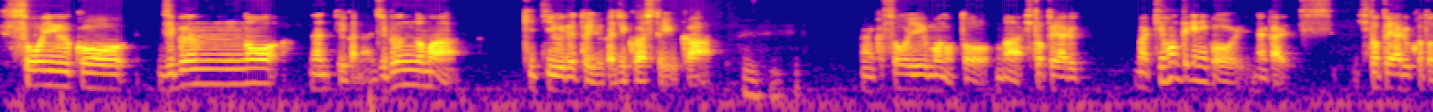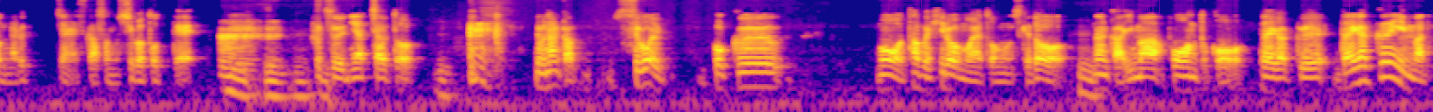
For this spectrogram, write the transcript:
そういうこう、自分の、なんていうかな、自分のまあ、利き腕というか軸足というか、なんかそういうものと、まあ人とやる、まあ基本的にこう、なんか人とやることになるじゃないですか、その仕事って。普通にやっちゃうと。うん。でもなんか、すごい、僕も多分ヒロもやと思うんですけど、うん。なんか今、ポーンとこう、大学、大学院までっ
